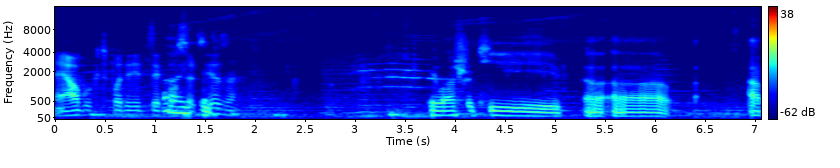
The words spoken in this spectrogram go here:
É algo que tu poderia dizer com ah, certeza? Eu acho que a, a, a,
